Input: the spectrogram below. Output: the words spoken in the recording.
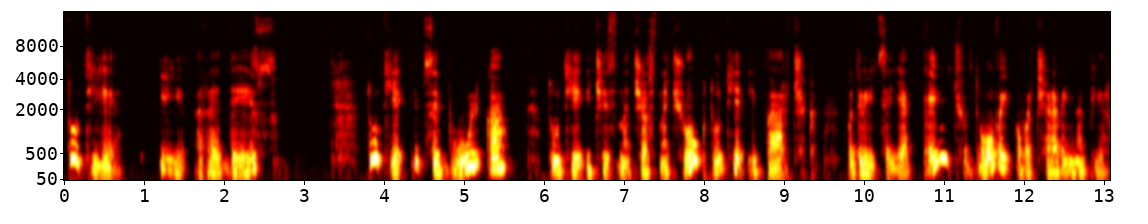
тут є і редис, тут є і цибулька, тут є і чесночок, тут є і перчик. Подивіться, який чудовий овочевий набір.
